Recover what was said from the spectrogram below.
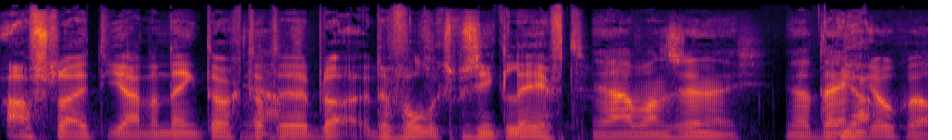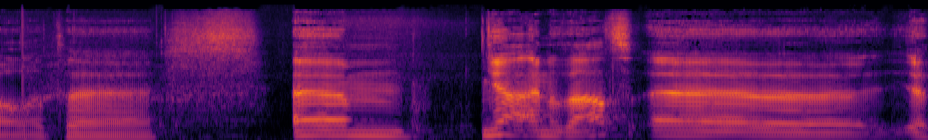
afsluiten. Ja, dan denk ik toch Ja. dat de, de volksmuziek leeft. Ja, waanzinnig. Dat denk Ja. ik ook wel. Dat, eh, ehm, ja, inderdaad. Eh ja,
